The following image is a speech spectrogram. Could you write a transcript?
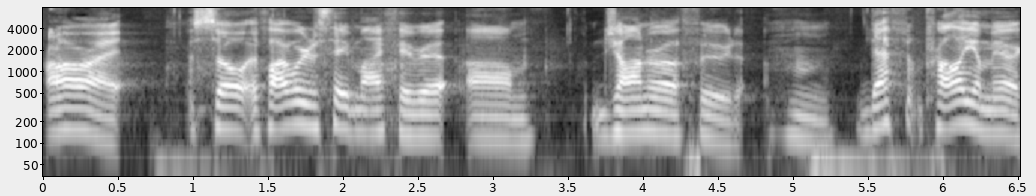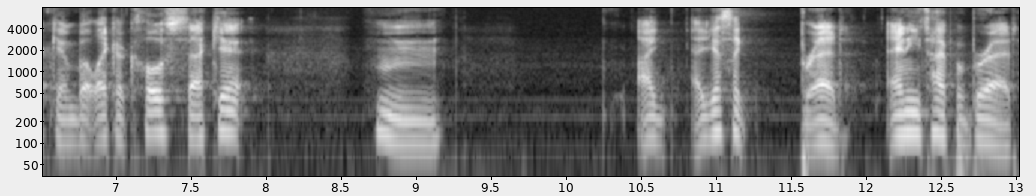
All right, so if I were to say my favorite um, genre of food, hmm, definitely probably American, but like a close second, hmm, I I guess like bread, any type of bread.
